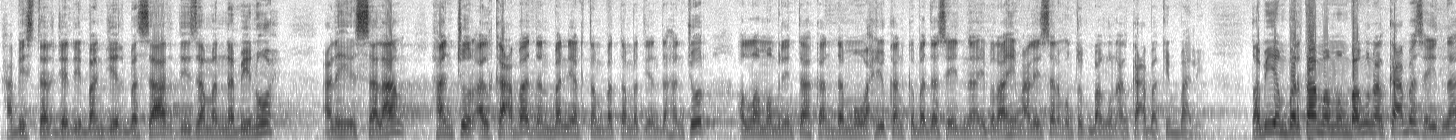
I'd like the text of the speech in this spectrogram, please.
Habis terjadi banjir besar di zaman Nabi Nuh alaihissalam, hancur Al-Kaabah dan banyak tempat-tempat yang dah hancur. Allah memerintahkan dan mewahyukan kepada Sayyidina Ibrahim alaihissalam untuk bangun Al-Kaabah kembali. Tapi yang pertama membangun Al-Kaabah Sayyidina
